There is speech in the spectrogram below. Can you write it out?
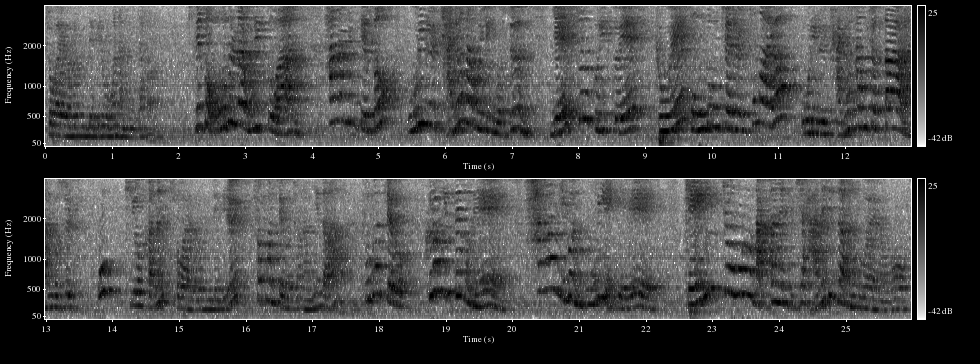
저와 여러분 되기를 원합니다. 그래서 오늘날 우리 또한 하나님께서 우리를 자녀 삼으신 것은 예수 그리스도의 교회 공동체를 통하여 우리를 자녀 삼으셨다라는 것을 꼭 기억하는 저와 여러분 되기를 첫 번째로 전합니다. 두 번째로 그렇기 때문에 하나님은 우리에게 개인적으로 나타내 주지 않으신다는 거예요.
